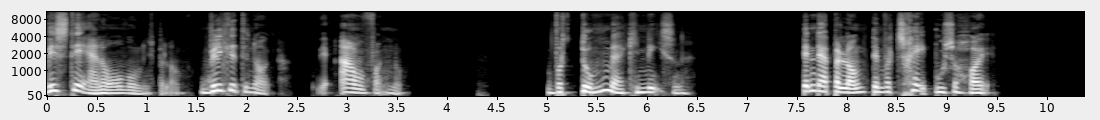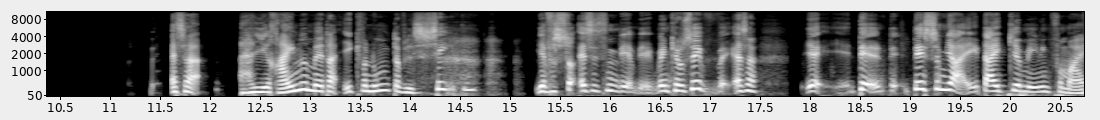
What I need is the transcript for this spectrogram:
Hvis det er en overvågningsballon, hvilket det nok er, fucking know. Hvor dumme er kineserne? Den der ballon, den var tre busser høj. Altså, havde I regnet med, at der ikke var nogen, der ville se den? Jeg forstår, altså sådan, jeg, men kan du se, altså, jeg, det, det, det, som jeg, der ikke giver mening for mig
